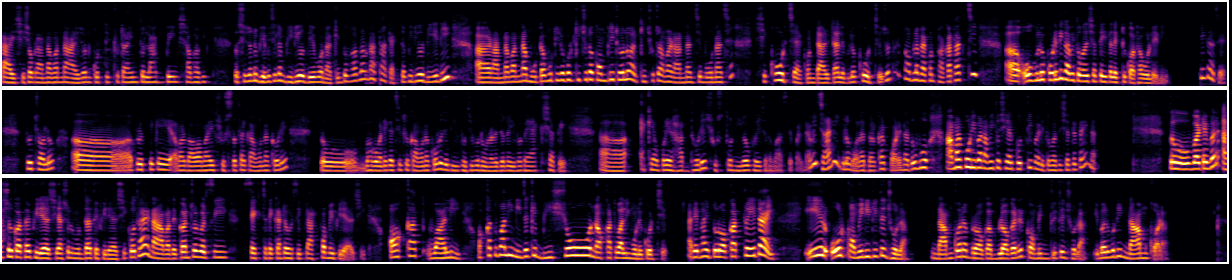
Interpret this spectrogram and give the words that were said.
তাই সেসব রান্নাবান্না আয়োজন করতে একটু টাইম তো লাগবেই, স্বাভাবিক। তো সেই জন্য ভেবেছিলাম ভিডিও দেবো না, কিন্তু ভাবলাম না থাক, একটা ভিডিও দিয়ে দিই। আর রান্নাবান্না মোটামুটির ওপর কিছুটা কমপ্লিট হলো, আর কিছুটা আমার রান্নার যে বোন আছে, সে করছে এখন ডাল টাল এগুলো করছে, ওই জন্য ভাবলাম এখন ফাঁকা থাকছি। ওগুলো করে নিক, আমি তোমাদের সাথে এই তাহলে একটু কথা বলে নিই। ঠিক আছে? তো চলো প্রত্যেকে আমার বাবা মায়ের সুস্থতার কামনা করে, তো ভগবানের কাছে একটু কামনা করো যে দীর্ঘজীবন ওনারা যেন এইভাবে একসাথে একে অপরের হাত ধরে সুস্থ, নীরব হয়ে যেন বাঁচতে পারেন। আমি জানি এগুলো বলার দরকার পড়ে না, তবুও আমার পরিবার আমি তো শেয়ার করতেই পারি তোমাদের সাথে, তাই না? তো হোয়াট এভার আসল কথায় ফিরে আসি, আসল মুদ্রাতে ফিরে আসি। কোথায়? না, আমাদের কন্ট্রোভার্সি সেক্টরে কন্ট্রোভার্সি প্ল্যাটফর্মে ফিরে আসি। অকাত ওয়ালি অকাত ওয়ালি নিজেকে ভীষণ অকাত ওয়ালি মনে করছে। আরে ভাই, তোর অকাত তো এটাই? এর ওর কমিউনিটিতে ঝোলা। নাম করা ব্লগার ব্লগারের কমিউনিটিতে ঝোলা। এবার বলি নাম করা।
